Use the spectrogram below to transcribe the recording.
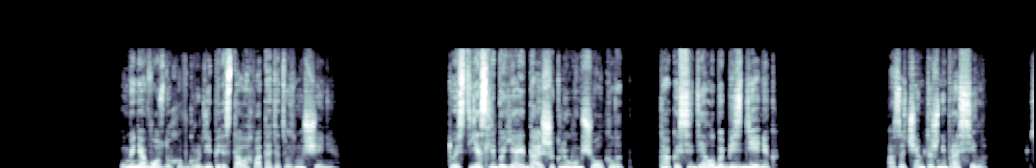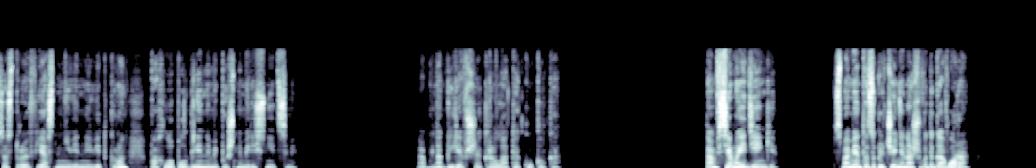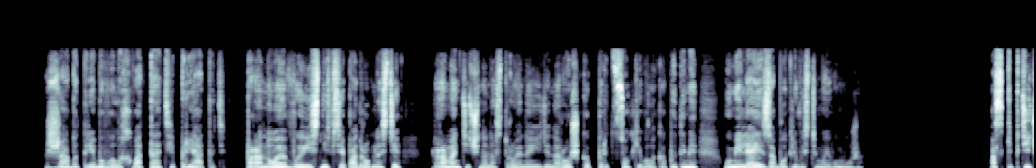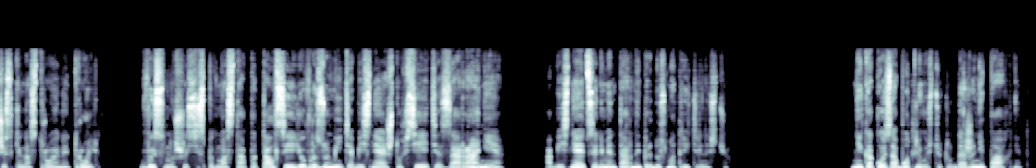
У меня воздуха в груди перестало хватать от возмущения. То есть, если бы я и дальше клювом щелкала, так и сидела бы без денег. А зачем? Ты же не просила. Состроив ясно невинный вид, Крон похлопал длинными пышными ресницами. Обнаглевшая крылатая куколка. Там все мои деньги? С момента заключения нашего договора? Жаба требовала хватать и прятать. Паранойя выяснить все подробности, романтично настроенная единорожка прицокивала копытами, умиляясь заботливости моего мужа а скептически настроенный тролль, высунувшись из-под моста, пытался ее вразумить, объясняя, что все эти «заранее» объясняются элементарной предусмотрительностью. Никакой заботливостью тут даже не пахнет.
